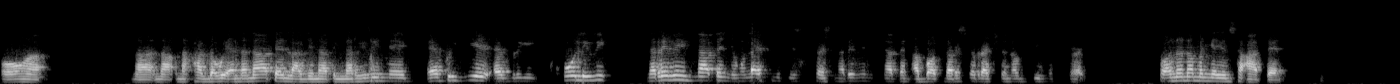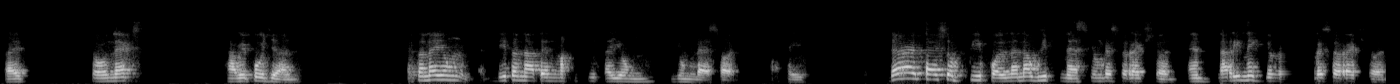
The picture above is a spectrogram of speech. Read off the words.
oo nga. Na, na nakagawian na natin, lagi nating naririnig every year, every Holy Week, naririnig natin yung life ni Jesus Christ, naririnig natin about the resurrection of Jesus Christ. So ano naman ngayon sa atin? Right? So next, sabi po diyan, ito na yung dito natin makikita yung yung lesson. Okay? There are types of people na na-witness yung resurrection and narinig yung resurrection.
